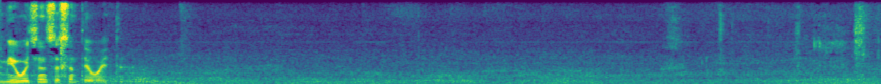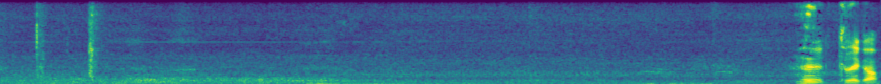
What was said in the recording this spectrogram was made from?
1868. Que legal.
